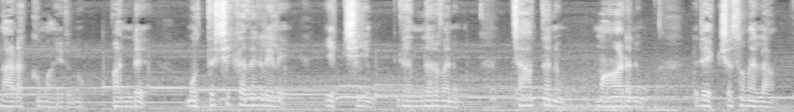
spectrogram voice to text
നടക്കുമായിരുന്നു. പണ്ട് മുത്തശ്ശി കഥകളിലെ യക്ഷിയും ഗന്ധർവനും ചാത്തനും മാടനും രക്ഷസുമെല്ലാം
